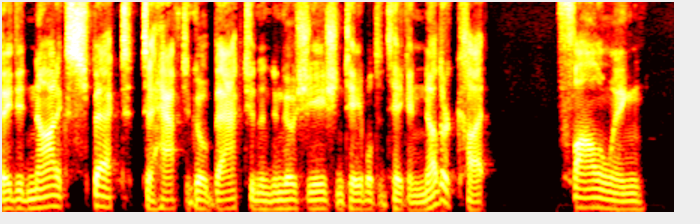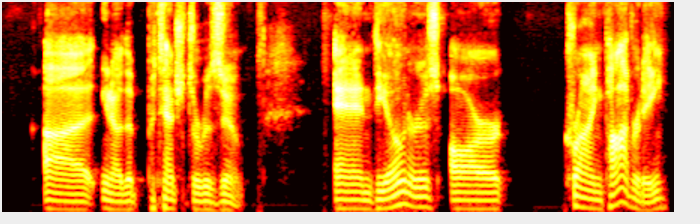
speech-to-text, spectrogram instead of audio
They did not expect to have to go back to the negotiation table to take another cut following uh, you know the potential to resume and the owners are crying poverty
